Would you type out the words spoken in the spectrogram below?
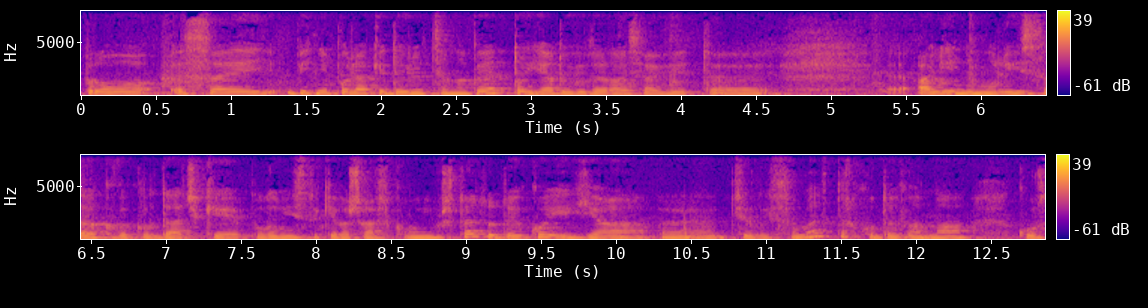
про есей Бідні поляки дивляться на гетто я довідалася від е, Аліни Молісак, викладачки полоністики Варшавського університету, до якої я е, цілий семестр ходила на курс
